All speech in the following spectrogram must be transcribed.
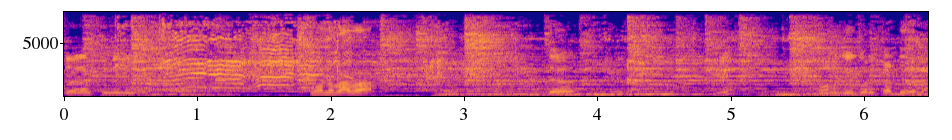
জগা কিনে দেবে কোন বাবা। ಫೋನ್ಗೆ ಕೊರಿ ಕಟ್ಟಿದಲ್ಲ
